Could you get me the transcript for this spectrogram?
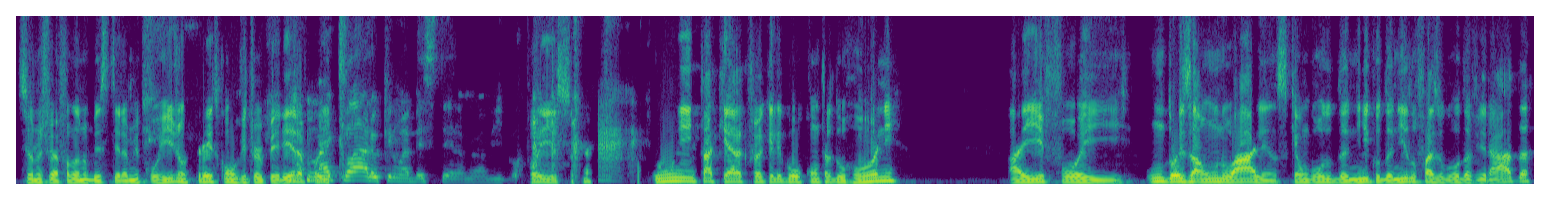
Se eu não estiver falando besteira, me corrijam. Três com o Vitor Pereira. Foi... Mas claro que não é besteira, meu amigo. Foi isso. Né? Um em Itaquera, que foi aquele gol contra do Rony. Aí foi um 2 a 1 no Allianz, que é um gol do Danico. O Danilo faz o gol da virada.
